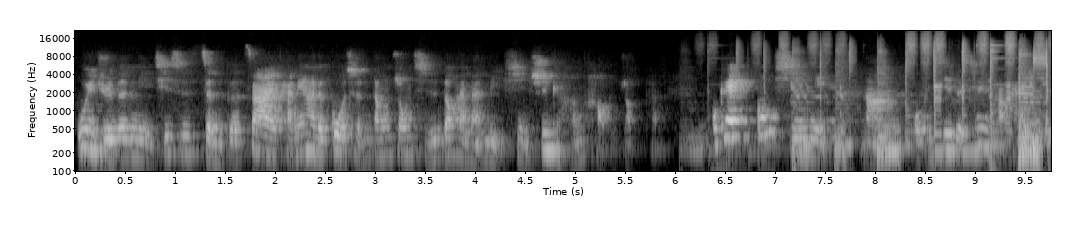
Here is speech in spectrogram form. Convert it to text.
我也觉得你其实整个在谈恋爱的过程当中，其实都还蛮理性，是一个很好的状态。OK，恭喜你。那我们接着下一个开始。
